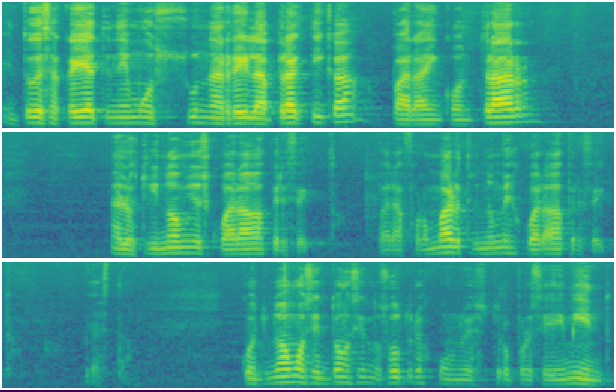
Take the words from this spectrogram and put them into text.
Entonces acá ya tenemos una regla práctica para encontrar a los trinomios cuadrados perfectos. Para formar trinomios cuadrados perfectos. Ya está. Continuamos entonces nosotros con nuestro procedimiento.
